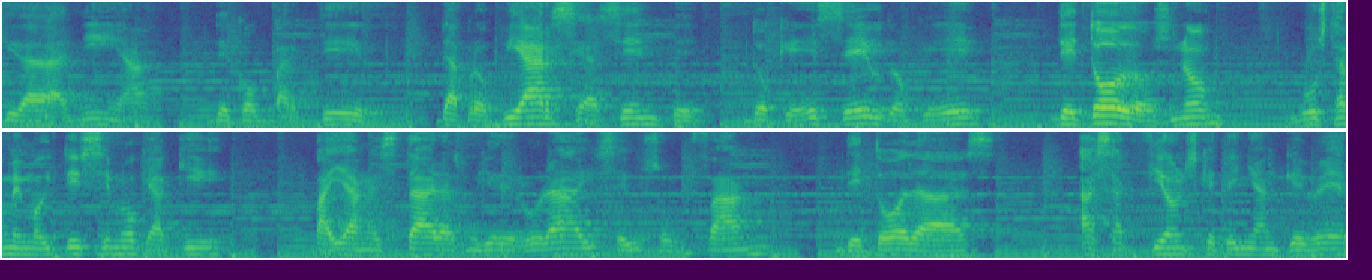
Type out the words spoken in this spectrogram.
cidadanía, de compartir, de apropiarse a xente do que é seu, do que é de todos, non? Gústame moitísimo que aquí vayan a estar as mulleres rurais, eu son fan de todas as accións que teñan que ver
